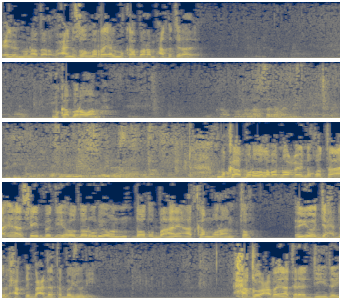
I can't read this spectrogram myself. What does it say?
cilmi اmunaadara waxaynu soo maray almukaabara maxaad ka tidhahdeen mukaabara waa maxa mukaabaradu laba nooc bay noqotaa inaad shay badiyaho daruuri oon dood u baahnayn aad ka muranto. Iyo jaxd اlxaqi bacda tabayunihi xaqi oo cada inaad tiraa diiday.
